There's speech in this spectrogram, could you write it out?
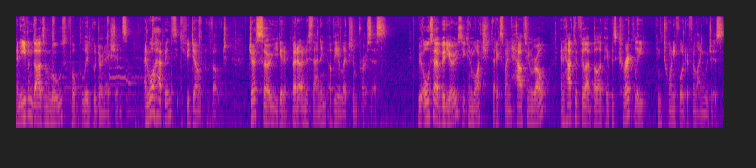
and even guides and rules for political donations, and what happens if you don't vote, just so you get a better understanding of the election process. We also have videos you can watch that explain how to enroll and how to fill out ballot papers correctly in 24 different languages.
